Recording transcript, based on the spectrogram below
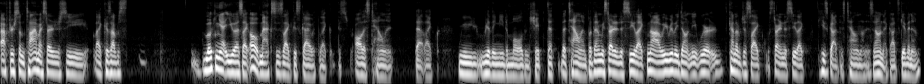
after some time, I started to see like because I was looking at you as like, oh, Max is like this guy with like this all this talent that like we really need to mold and shape the, the talent. But then we started to see like, nah, we really don't need. We're kind of just like starting to see like he's got this talent on his own that God's given him.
